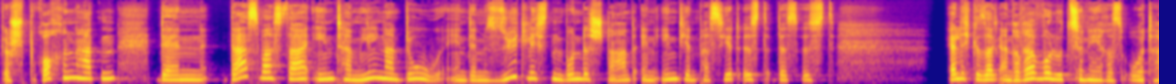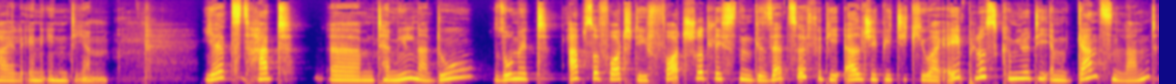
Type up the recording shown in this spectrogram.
gesprochen hatten, denn das, was da in Tamil Nadu, in dem südlichsten Bundesstaat in Indien passiert ist, das ist ehrlich gesagt ein revolutionäres Urteil in Indien. Jetzt hat ähm, Tamil Nadu somit ab sofort die fortschrittlichsten Gesetze für die LGBTQIA-Plus-Community im ganzen Land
